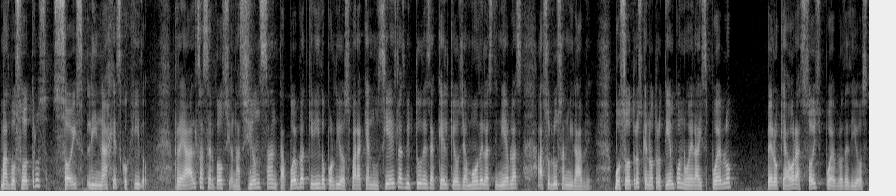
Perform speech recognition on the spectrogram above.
Mas vosotros sois linaje escogido, real sacerdocio, nación santa, pueblo adquirido por Dios, para que anunciéis las virtudes de aquel que os llamó de las tinieblas a su luz admirable. Vosotros que en otro tiempo no erais pueblo, pero que ahora sois pueblo de Dios,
